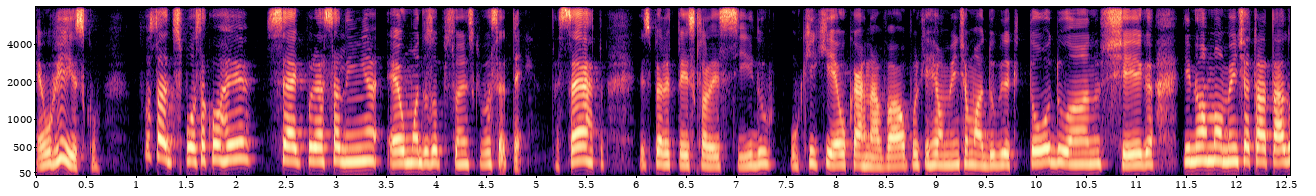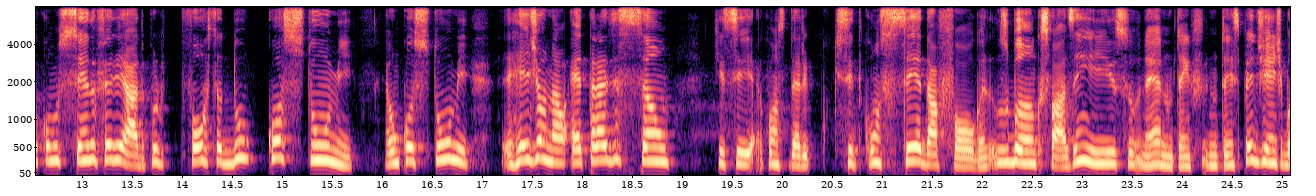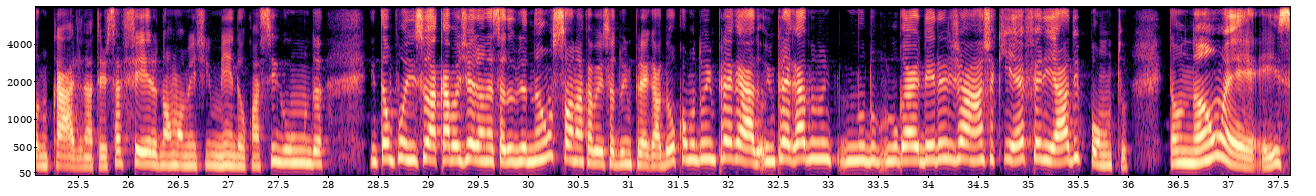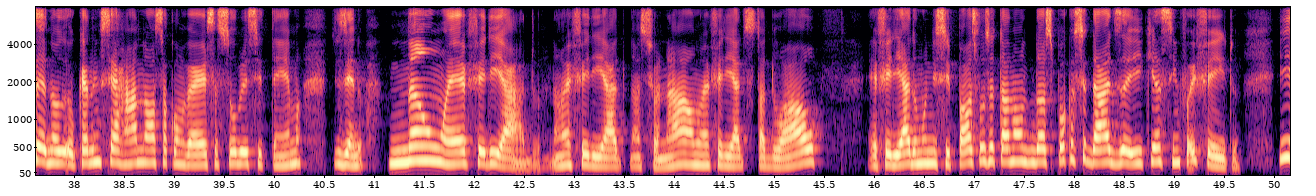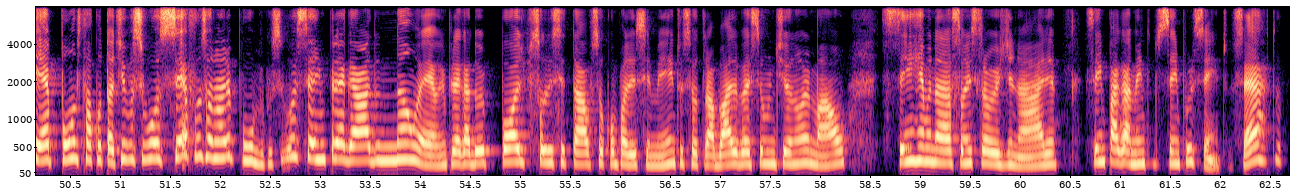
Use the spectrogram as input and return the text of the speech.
É o risco. Se você está disposto a correr, segue por essa linha, é uma das opções que você tem, tá certo? espero ter esclarecido o que, que é o carnaval, porque realmente é uma dúvida que todo ano chega e normalmente é tratado como sendo feriado, por força do costume. É um costume regional, é tradição que se considere que se conceda a folga. Os bancos fazem isso, né? Não tem, não tem expediente bancário na terça-feira, normalmente emendam com a segunda. Então, por isso acaba gerando essa dúvida não só na cabeça do empregador, como do empregado. O empregado, no, no lugar dele, ele já acha que é feriado e ponto. Então, não é. Isso é, eu quero encerrar nossa conversa sobre esse tema dizendo: não é feriado. Não é feriado nacional, não é feriado estadual é feriado municipal se você está numa das poucas cidades aí que assim foi feito. E é ponto facultativo se você é funcionário público. Se você é empregado, não é. O empregador pode solicitar o seu comparecimento, o seu trabalho vai ser um dia normal, sem remuneração extraordinária, sem pagamento de 100%, certo?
